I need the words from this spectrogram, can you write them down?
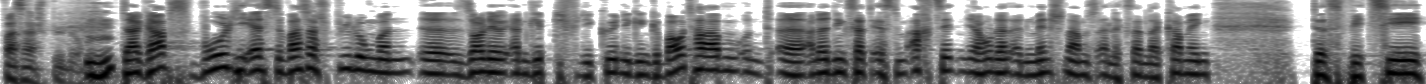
Wasserspülung. Mhm. Da gab's wohl die erste Wasserspülung. Man äh, soll ja angeblich für die Königin gebaut haben. Und äh, allerdings hat erst im 18. Jahrhundert ein Mensch namens Alexander Cumming das WC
